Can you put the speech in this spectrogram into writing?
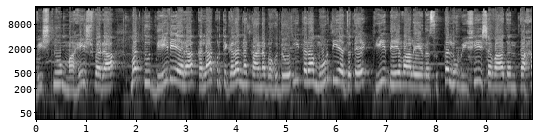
ವಿಷ್ಣು, ಮಹೇಶ್ವರ ಮತ್ತು ದೇವಿಯರ ಕಲಾಕೃತಿಗಳನ್ನ ಕಾಣಬಹುದು. ಈ ತರ ಮೂರ್ತಿಯ ಜೊತೆ ಈ ದೇವಾಲಯದ ಸುತ್ತಲೂ ವಿಶೇಷವಾದಂತಹ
